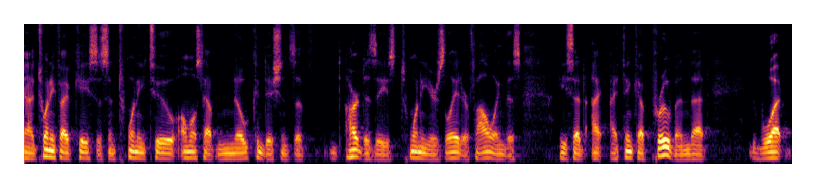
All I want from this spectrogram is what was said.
uh, 25 cases and 22 almost have no conditions of heart disease 20 years later following this. He said, I, I think I've proven that what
